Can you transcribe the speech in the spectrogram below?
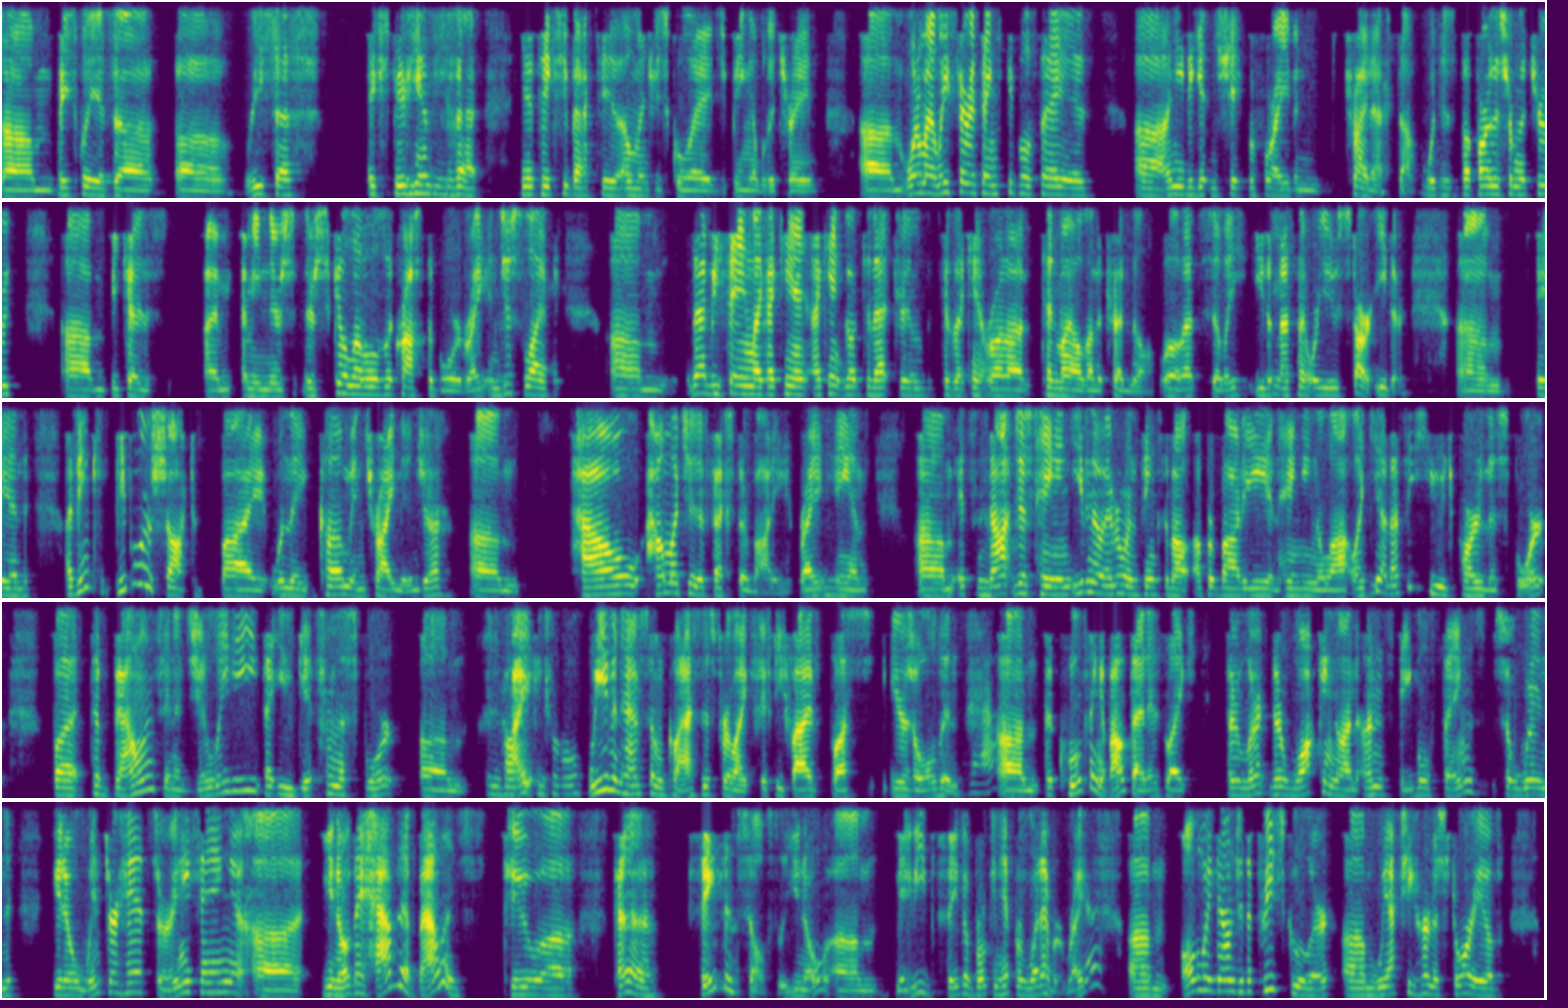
Um, basically, it's a, a recess experience that you know takes you back to elementary school age, being able to train. Um, one of my least favorite things people say is uh, I need to get in shape before I even try that stuff, which is the farthest from the truth. Um, because I'm, I mean, there's, there's skill levels across the board, right? And just like, um, that'd be saying like, I can't, I can't go to that gym because I can't run on 10 miles on a treadmill. Well, that's silly. You don't, that's not where you start either. Um, and I think people are shocked by when they come and try Ninja, um, how, how much it affects their body, right? Mm-hmm. And, um, it's not just hanging, even though everyone thinks about upper body and hanging a lot, like, yeah, that's a huge part of the sport. But the balance and agility that you get from the sport, um, and body I, control. We even have some classes for like 55 plus years old. And wow. um, the cool thing about that is like they're learn they're walking on unstable things. So when, you know, winter hits or anything, uh, you know, they have that balance to, uh, kind of save themselves, you know, um, maybe save a broken hip or whatever, right? Yeah. Um, all the way down to the preschooler. Um, we actually heard a story of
